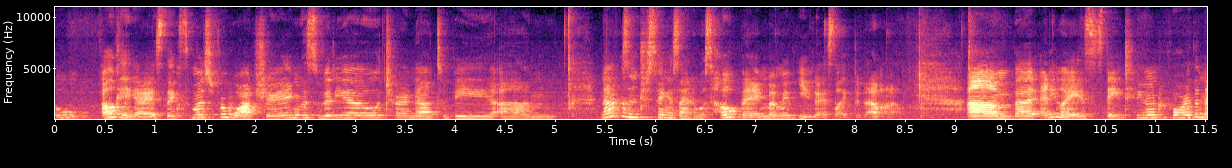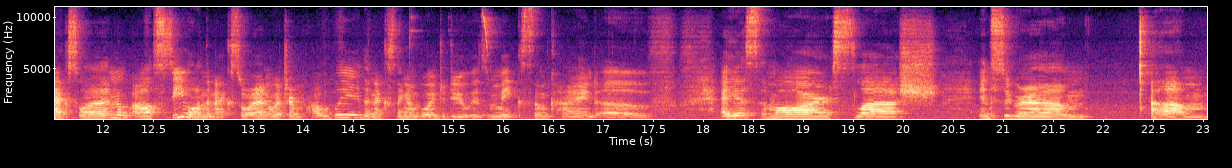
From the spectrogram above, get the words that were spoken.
Ooh. Okay guys, thanks so much for watching. This video turned out to be um, not as interesting as I was hoping, but maybe you guys liked it, I don't know. Um, but anyways, stay tuned for the next one. I'll see you on the next one, which I'm probably, the next thing I'm going to do is make some kind of ASMR slash Instagram, um,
